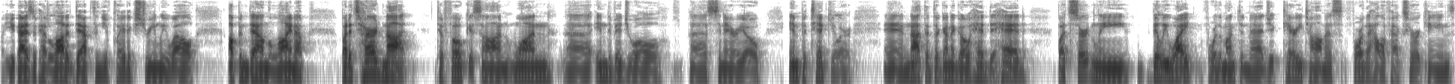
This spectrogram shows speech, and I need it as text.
But you guys have had a lot of depth, and you've played extremely well up and down the lineup. But it's hard not to focus on one uh, individual uh, scenario in particular. And not that they're going to go head to head, but certainly Billy White for the Moncton Magic, Terry Thomas for the Halifax Hurricanes.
